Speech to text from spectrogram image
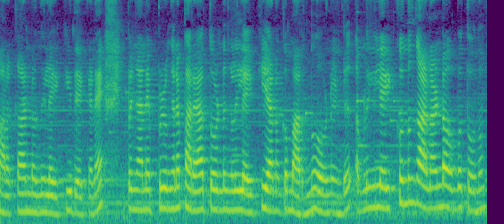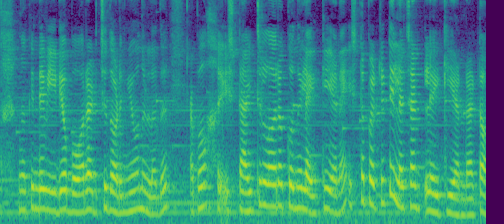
മറക്കാണ്ടൊന്ന് ലൈക്ക് ചെയ്തേക്കണേ. ഇപ്പം ഞാൻ എപ്പോഴും ഇങ്ങനെ പറയാത്തതുകൊണ്ട് നിങ്ങൾ ലൈക്ക് ചെയ്യാനൊക്കെ മറന്നു പോകുന്നുണ്ട്. നമ്മൾ ഈ ലൈക്കൊന്നും കാണാണ്ടാവുമ്പോൾ തോന്നും നിങ്ങൾക്ക് എന്റെ വീഡിയോ ബോറടിച്ച് തുടങ്ങിയോ എന്നുള്ളത് അപ്പോൾ ഇഷ്ടമായിട്ടുള്ളവരൊക്കെ ഒന്ന് ലൈക്ക് ചെയ്യണേ. ഇഷ്ടപ്പെട്ടിട്ടില്ല വെച്ചാൽ ലൈക്ക് ചെയ്യണ്ട കേട്ടോ.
